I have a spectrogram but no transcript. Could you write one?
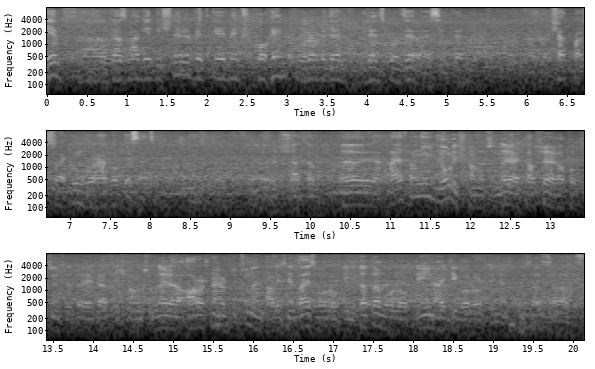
Եվ գազագերբիչները պետք է մենք կողենք, որովհետև իրենց գործերը, այսինքն շատ բարձրագույն որակով տեսած են շատ Հայաստանի նոր իշխանությունները հաշվի հեղափոխությունից հետո եկած իշխանությունները առաջնահերթություն են տալիս հենց այս ոլորտին, ՏՏ ոլորտին, IT ոլորտին, այսպես ասած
